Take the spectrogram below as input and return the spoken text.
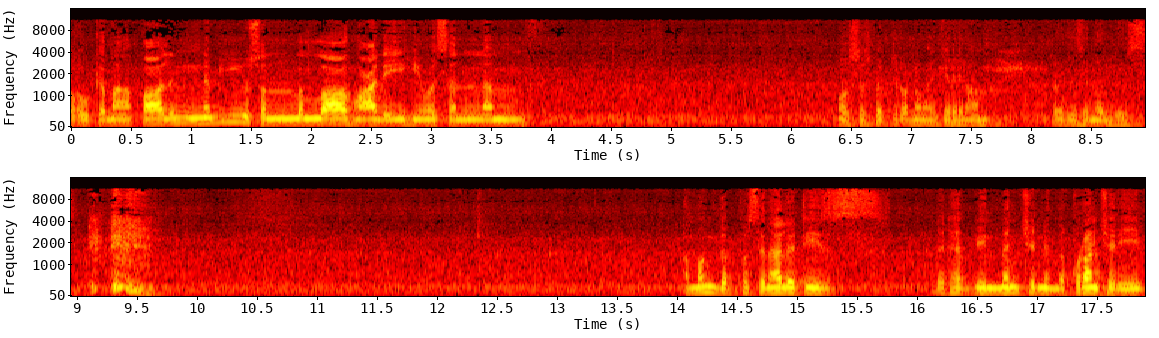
أو كما قال النبي صلى الله عليه وسلم Most respected ulama kiram, brothers and elders. Among the personalities that have been mentioned in the Quran Sharif,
